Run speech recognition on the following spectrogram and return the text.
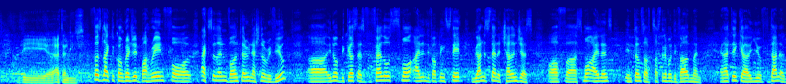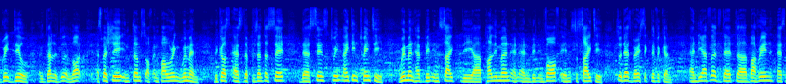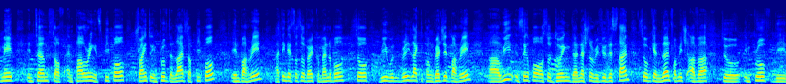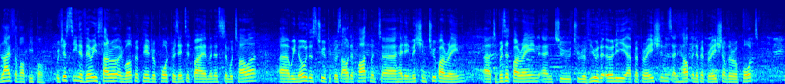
the uh, attendees. First, I'd like to congratulate Bahrain for excellent voluntary national review. Uh, you know, because as a fellow small island developing state, we understand the challenges of uh, small islands in terms of sustainable development. And I think uh, you've done a great deal, you've done a, lot, especially in terms of empowering women. Because as the presenter said, there, since 1920, women have been inside the uh, parliament and, and been involved in society. So that's very significant and the efforts that uh, Bahrain has made in terms of empowering its people, trying to improve the lives of people in Bahrain, I think that's also very commendable. So we would really like to congratulate Bahrain. Uh, we in Singapore also doing the national review this time, so we can learn from each other to improve the lives of our people. We've just seen a very thorough and well-prepared report presented by Minister Mutawa. Uh, we know this too because our department uh, had a mission to Bahrain uh, to visit Bahrain and to, to review the early uh, preparations and help in the preparation of the report.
